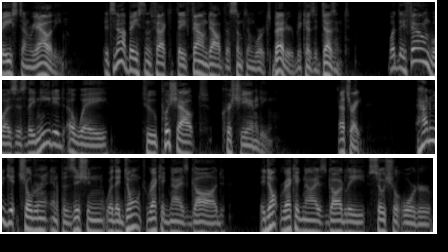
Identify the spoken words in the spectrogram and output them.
based on reality. It's not based on the fact that they found out that something works better because it doesn't. What they found was is they needed a way to push out Christianity. That's right how do we get children in a position where they don't recognize God, they don't recognize godly social order,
